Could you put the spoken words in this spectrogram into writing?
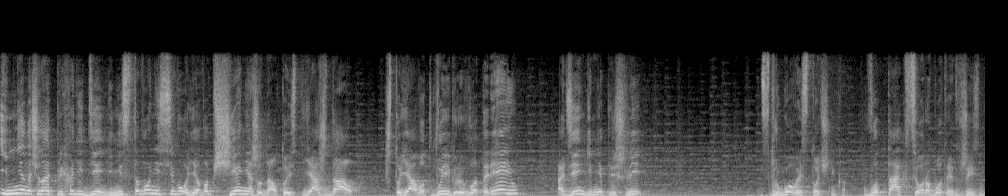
И мне начинают приходить деньги ни с того, ни с сего. Я вообще не ожидал. То есть я ждал, что я вот выиграю в лотерею, а деньги мне пришли с другого источника. Вот так все работает в жизни.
